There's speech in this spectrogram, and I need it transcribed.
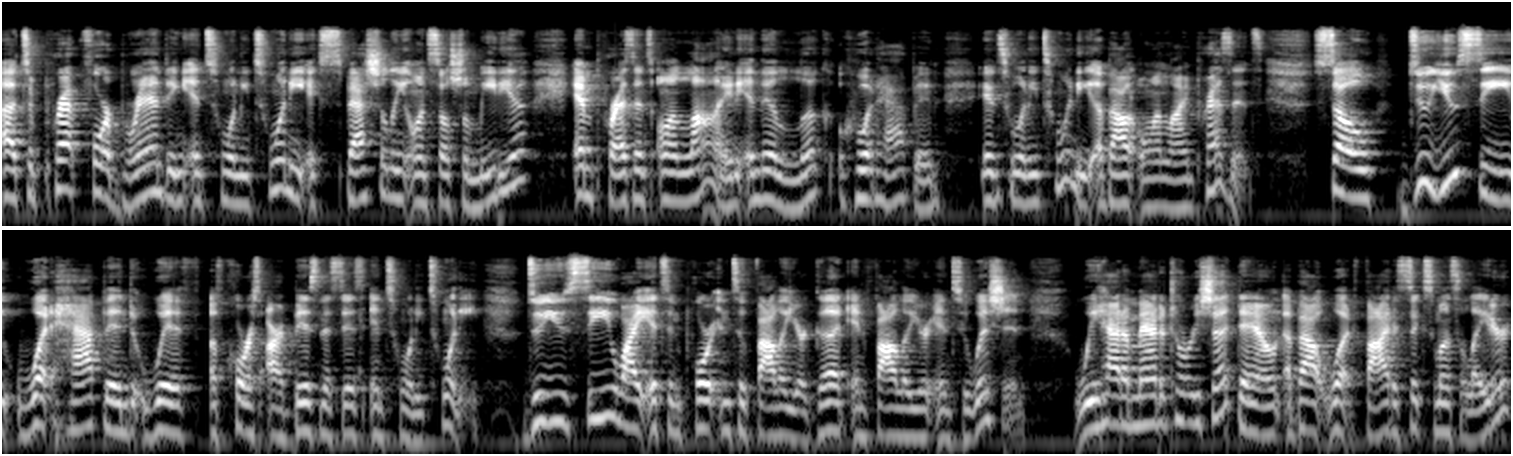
uh, to prep for branding in 2020, especially on social media and presence online. And then look what happened in 2020 about online presence. So, do you see what happened with, of course, our businesses in 2020? Do you see why it's important to follow your gut and follow your intuition? We had a mandatory shutdown about what, five to six months later,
